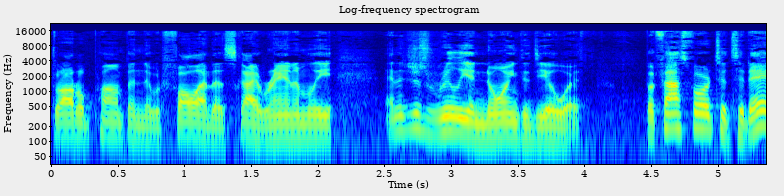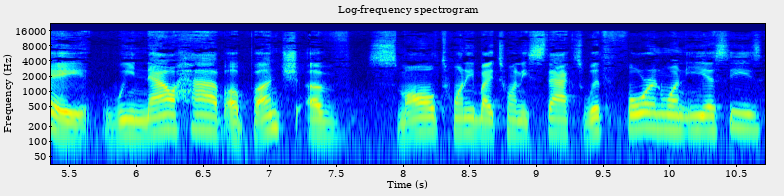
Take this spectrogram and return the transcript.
throttle pump, and they would fall out of the sky randomly and it's just really annoying to deal with. But fast forward to today, we now have a bunch of small 20 by 20 stacks with 4 in 1 ESCs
